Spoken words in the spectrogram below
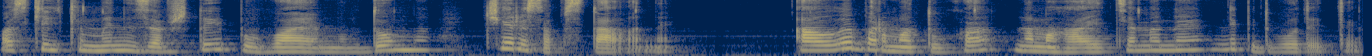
оскільки ми не завжди буваємо вдома через обставини. Але барматуха намагається мене не підводити.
